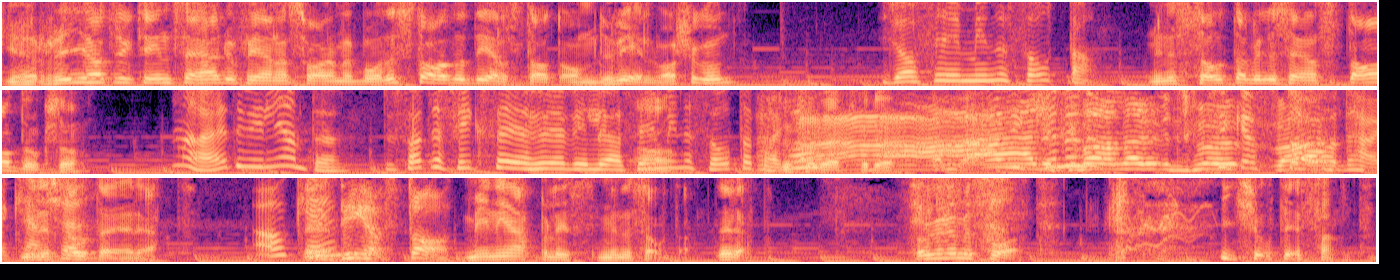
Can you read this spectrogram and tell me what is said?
Gry har tryckt in sig här. Du får gärna svara med både stad och delstat om du vill. Varsågod. Jag säger Minnesota. Minnesota, vill du säga en stad också? Nej, det vill jag inte. Du sa att jag fick säga hur jag ville. Jag säger Ja. Minnesota, tack. Du får rätt för det. Ah, vi vara alla- det ska vara- tycka stad här kanske. Minnesota är rätt. Okej. Det är delstat. Minneapolis, Minnesota. Det är rätt. Fråga nummer två. jo, det är sant.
